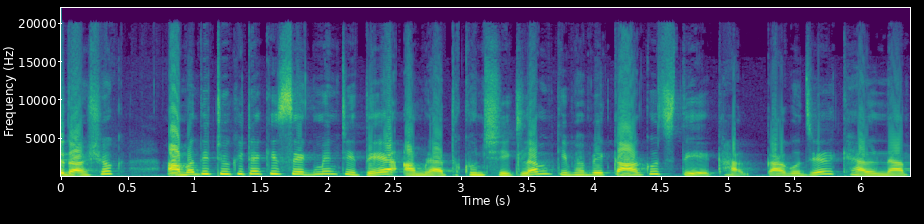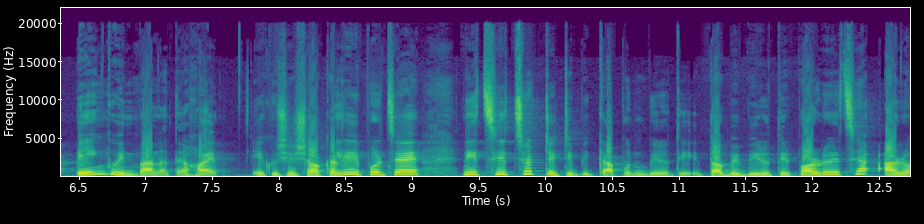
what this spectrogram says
প্রিয় দর্শক, আমাদের টুকিটাকি সেগমেন্টটিতে আমরা এতক্ষণ শিখলাম কীভাবে কাগজ দিয়ে কাগজের খেলনা পেঙ্গুইন বানাতে হয়। একুশে সকালে এই পর্যায়ে নিচ্ছে ছোট্ট একটি বিজ্ঞাপন বিরতি। তবে বিরতির পর রয়েছে আরও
